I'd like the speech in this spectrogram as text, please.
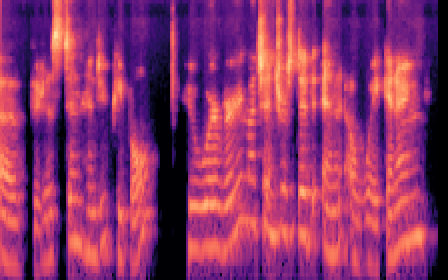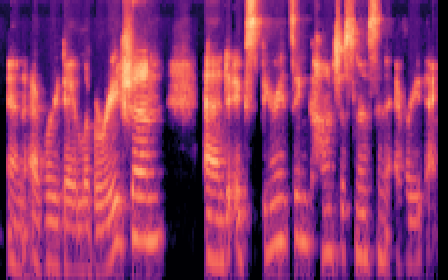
of Buddhist and Hindu people who were very much interested in awakening and everyday liberation and experiencing consciousness in everything.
